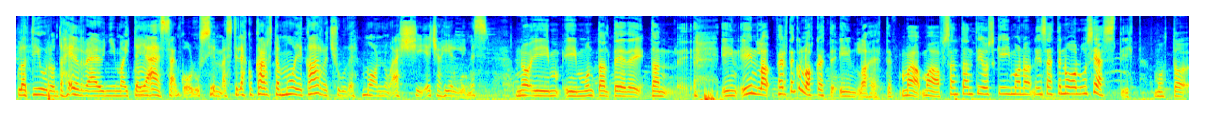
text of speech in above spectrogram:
kun tiuron tai elräyni maita ja ässän koulussa semmästä. Lähkö karta moja kartsuude monnu ässi, etkä hellimes. No ei, ei mun talteede, tan in, inla, pertenkö lohkaitte inla, että mä, mä afsan tan niin sä että nuolu säästi. Mutta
